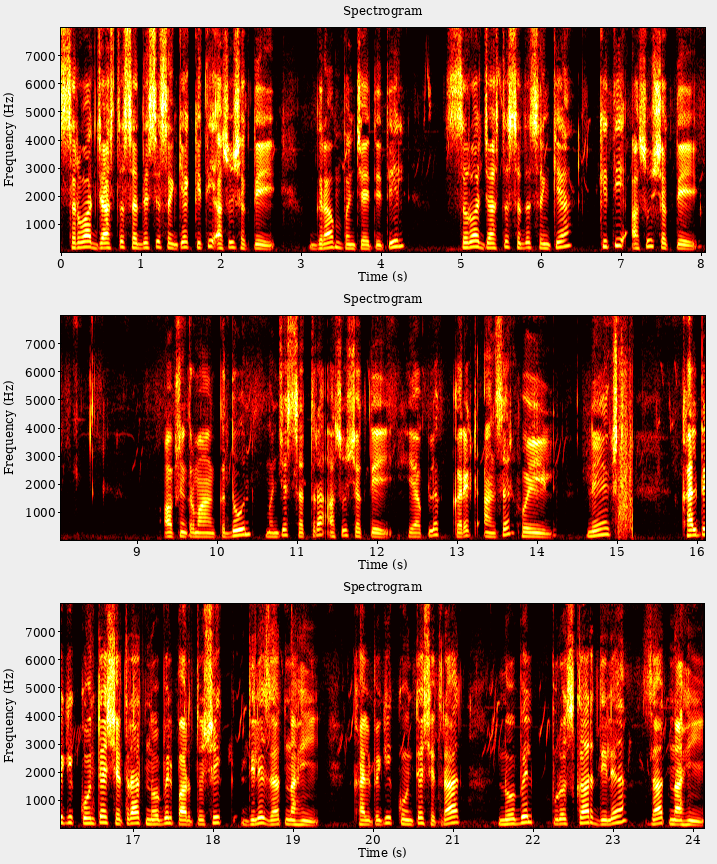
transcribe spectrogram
सर्वात जास्त सदस्य संख्या किती असू शकते? ग्रामपंचायतीतील सर्वात जास्त सदस्य संख्या किती असू शकते? ऑप्शन क्रमांक दोन म्हणजे सतरा असू शकते. हे आपलं करेक्ट आन्सर होईल. नेक्स्ट खालपैकी कोणत्या क्षेत्रात नोबेल पारितोषिक दिले जात नाही? खालपैकी कोणत्या क्षेत्रात नोबेल पुरस्कार दिल्या जात नाही?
